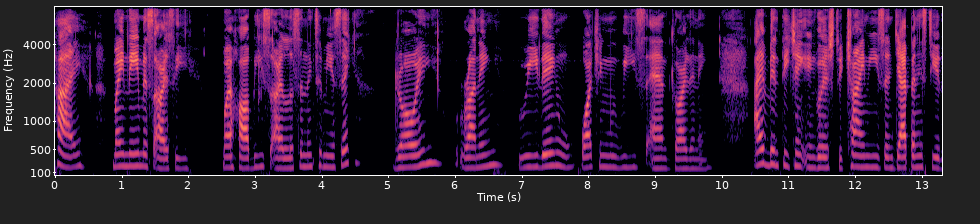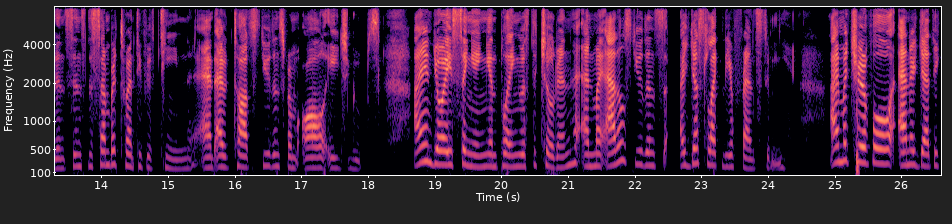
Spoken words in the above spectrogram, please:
Hi, my name is RC. My hobbies are listening to music, drawing, running, reading, watching movies, and gardening. I've been teaching English to Chinese and Japanese students since December 2015, and I've taught students from all age groups. I enjoy singing and playing with the children, and my adult students are just like dear friends to me. I'm a cheerful, energetic,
